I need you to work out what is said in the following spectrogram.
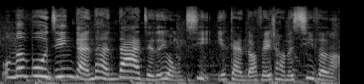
我们不禁感叹大姐的勇气，也感到非常的气愤啊。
